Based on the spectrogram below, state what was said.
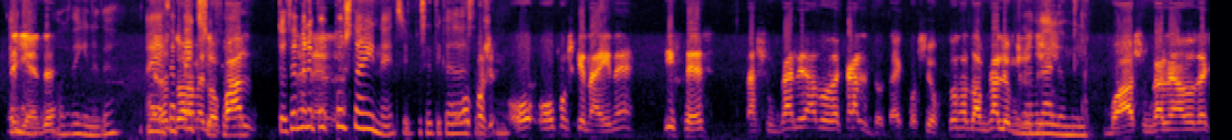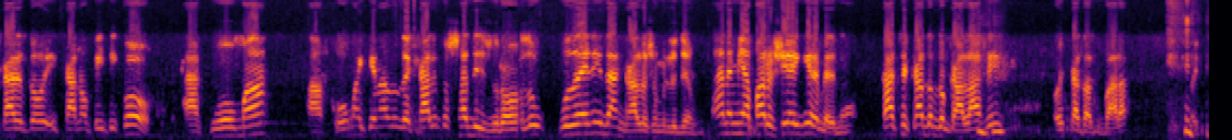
Δεν γίνεται. Όχι, δεν γίνεται. Ε, Εδώ θα τώρα παίξει με ο το Φαλ. Φαλ, Το θέμα ναι, είναι ναι, πο- ναι. πώς θα είναι έτσι, σε τι Όπως, κατάσταση. ό, όπως και να είναι, τι θες, να σου βγάλει ένα δωδεκάλεπτο. Τα 28 θα τα βγάλει ο Θα Μιλουτίνος. βγάλει ο Μίλ. Μπορεί να σου βγάλει ένα δωδεκάλεπτο ικανοποιητικό. Ακόμα, ακόμα και ένα δωδεκάλεπτο σαν της Ρόδου που δεν ήταν καλός ο Μιλουτίνος. Θα είναι μια παρουσία εκεί ρε παιδί μου. Κάτσε κάτω από το καλάθι, όχι κάτω από την παρά. όχι.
